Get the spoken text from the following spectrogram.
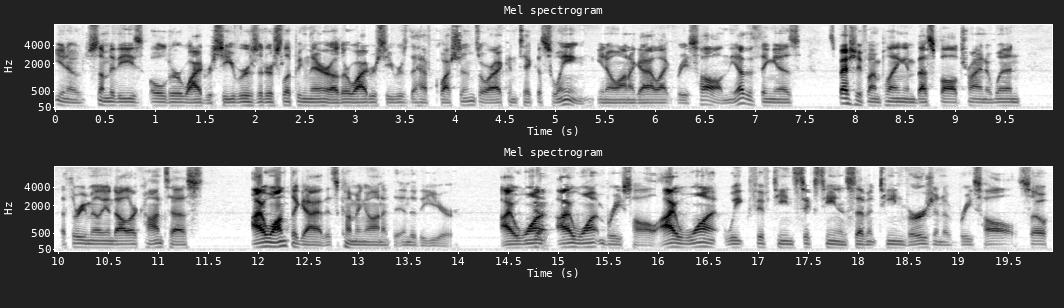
you know some of these older wide receivers that are slipping there, other wide receivers that have questions, or I can take a swing, you know, on a guy like Breece Hall. And the other thing is, especially if I'm playing in best ball trying to win a three million dollar contest, I want the guy that's coming on at the end of the year. I want yeah. I want Breece Hall. I want week 15, 16, and 17 version of Breece Hall. So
